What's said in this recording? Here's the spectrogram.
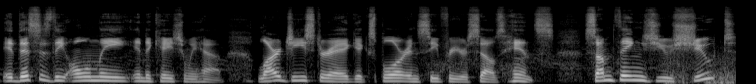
It, this is the only indication we have. Large Easter egg, explore and see for yourselves. Hints. Some things you shoot,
